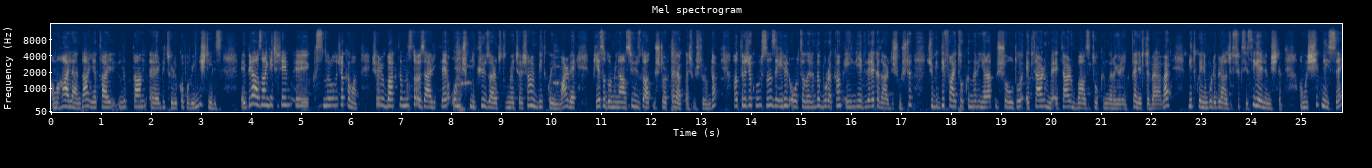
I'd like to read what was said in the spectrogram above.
ama halen daha yataylıktan e, bir türlü kopabilmiş değiliz. E, birazdan geçeceğim e, kısımlar olacak ama şöyle bir baktığımızda özellikle 13.200 ara tutulmaya çalışan bir Bitcoin var ve piyasa dominansı %64'lere yaklaşmış durumda. Hatırlayacak olursanız Eylül ortalarında bu rakam 57'lere kadar düşmüştü. Çünkü DeFi tokenların yaratmış olduğu Ethereum ve Ethereum bazı tokenlara yönelik taleple beraber Bitcoin'in burada birazcık süksesi gerilemişti. Ama şimdi ise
